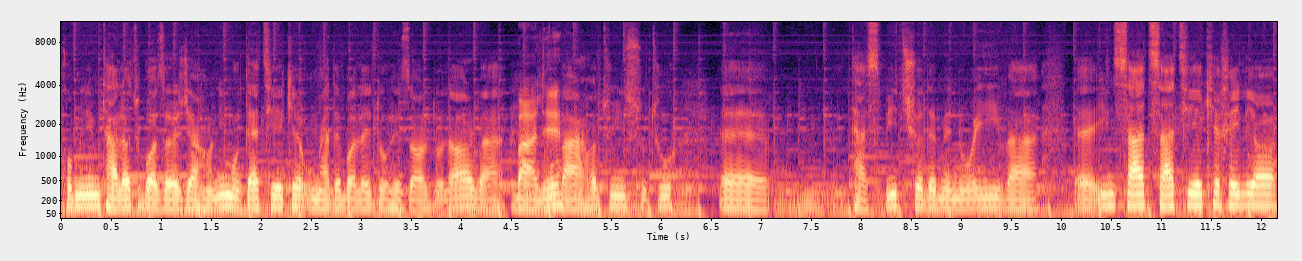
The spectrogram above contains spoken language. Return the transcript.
خب می‌دونیم طلا تو بازار جهانی مدتیه که اومده بالای 2000 دلار و بله. خب به حال تو این سطوح تثبیت شده به نوعی و این سطح سطحیه که خیلی ها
